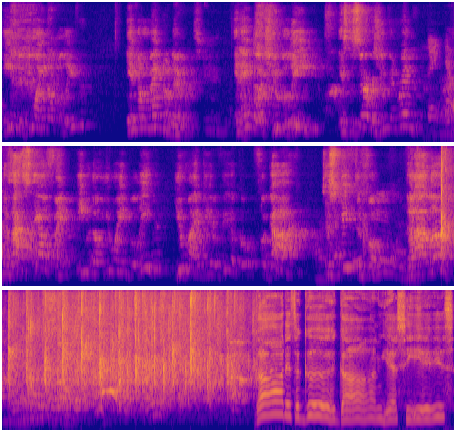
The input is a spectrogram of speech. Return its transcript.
even if you ain't no believer, it don't make no difference. It ain't what you believe, it's the service you can render. Because I still think, even though you ain't believing, you might be a vehicle for God to speak to folk that I love. God is a good God, yes, He is.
